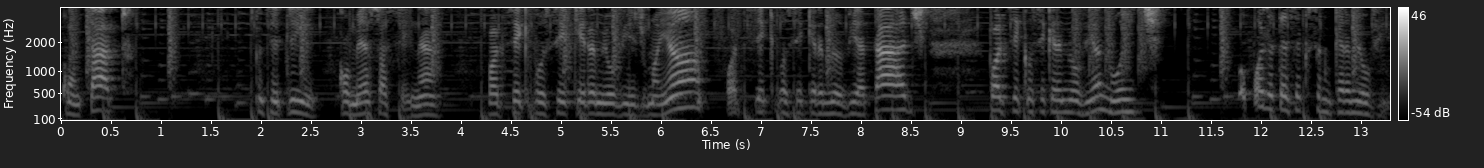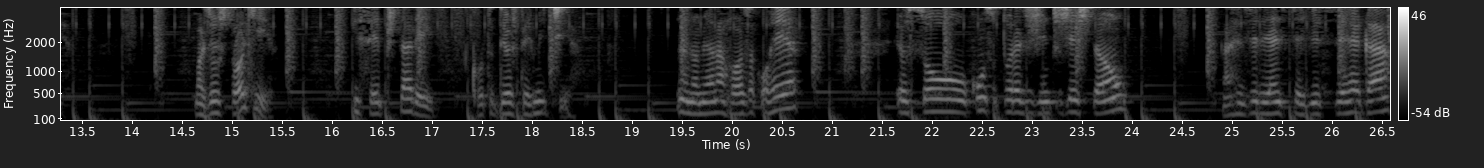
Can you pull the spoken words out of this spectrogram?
contato, eu sempre começo assim, né? Pode ser que você queira me ouvir de manhã, pode ser que você queira me ouvir à tarde, pode ser que você queira me ouvir à noite. Ou pode até ser que você não queira me ouvir. Mas eu estou aqui e sempre estarei, enquanto Deus permitir. Meu nome é Ana Rosa Corrêa, eu sou consultora de gente de gestão na Resiliência Serviços RH,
